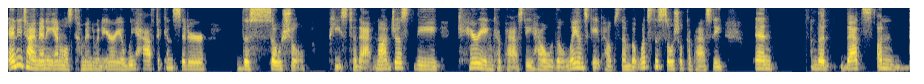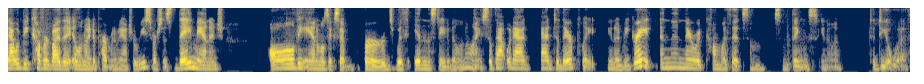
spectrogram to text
anytime any animals come into an area we have to consider the social piece to that not just the carrying capacity how the landscape helps them but what's the social capacity? And that that's un, that would be covered by the Illinois Department of Natural Resources. They manage all the animals except birds within the state of Illinois. So that would add add to their plate. You know, it'd be great, and then there would come with it some some things you know to deal with.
